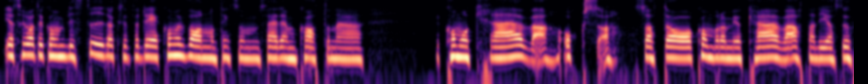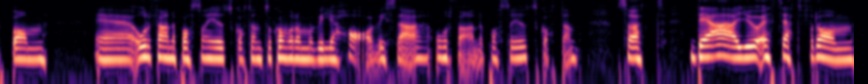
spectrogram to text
Jag tror att det kommer bli strid också, för det kommer vara någonting som Sverigedemokraterna kommer att kräva också. Så att då kommer de ju att kräva att när det görs upp om eh, ordförandeposterna i utskotten så kommer de att vilja ha vissa ordförandeposter i utskotten. Så att det är ju ett sätt för dem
